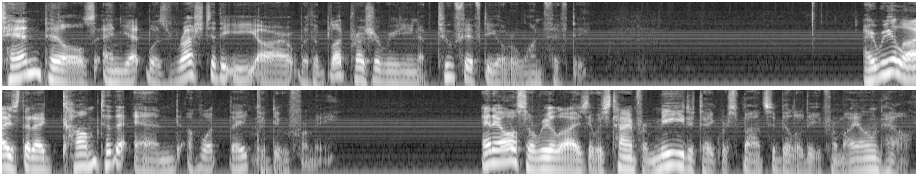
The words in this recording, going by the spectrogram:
10 pills and yet was rushed to the ER with a blood pressure reading of 250 over 150. I realized that I'd come to the end of what they could do for me. And I also realized it was time for me to take responsibility for my own health.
